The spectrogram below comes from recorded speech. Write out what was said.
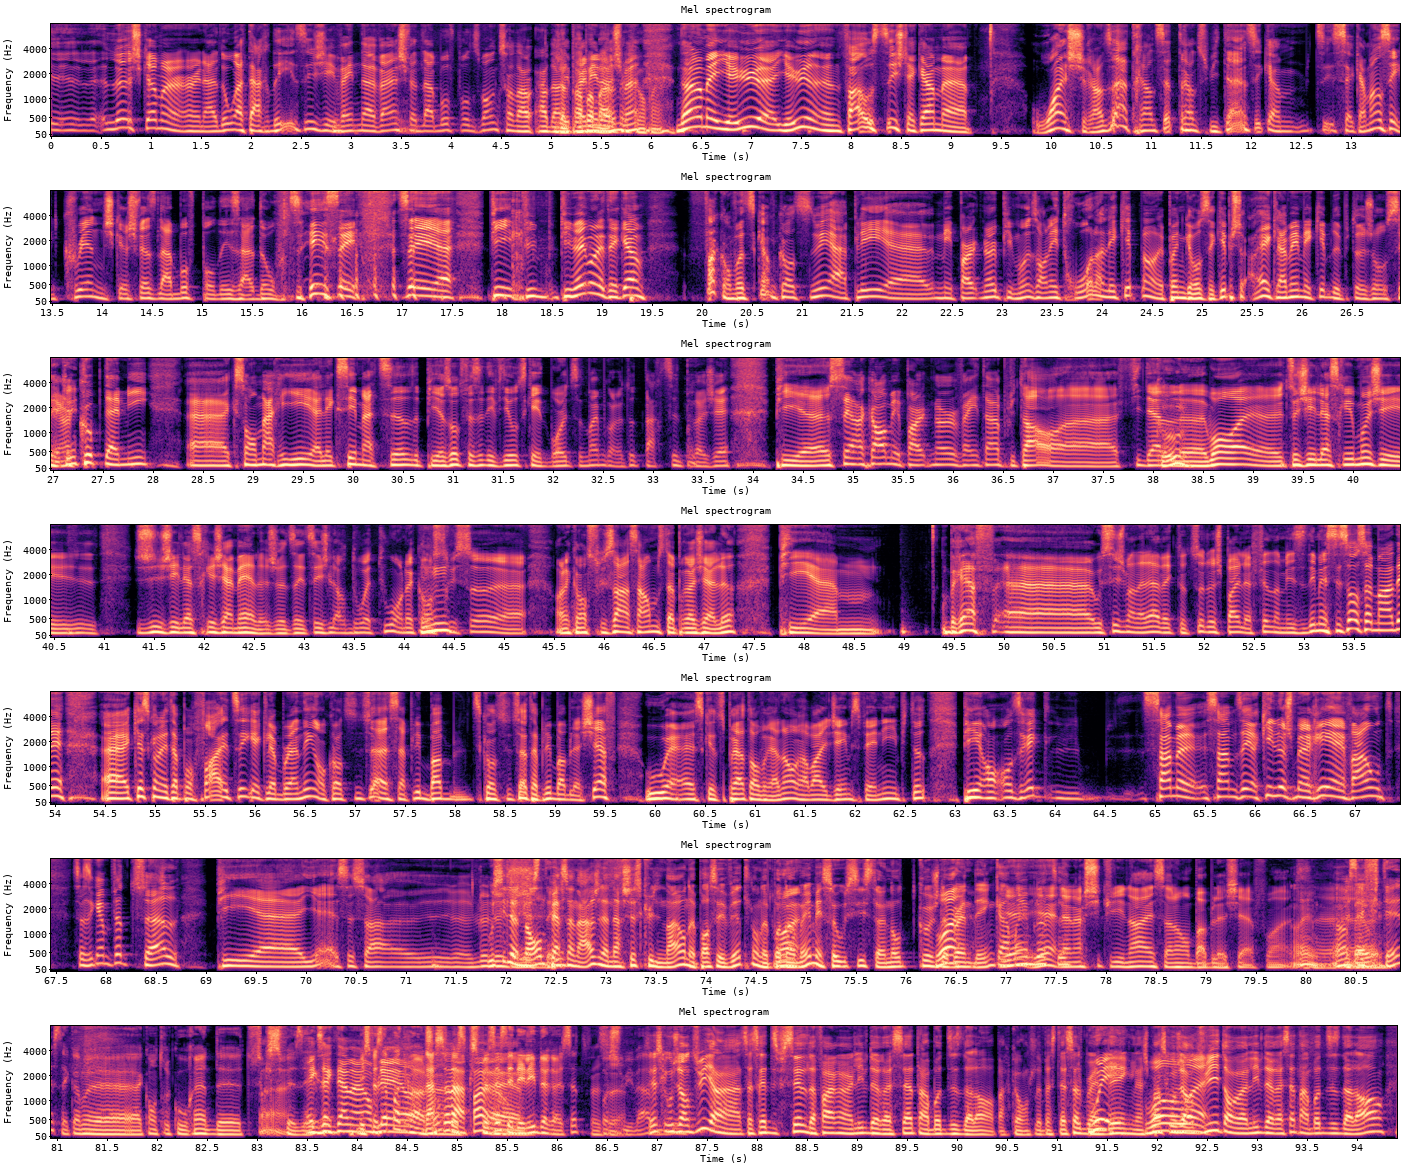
là, je suis comme un, un ado attardé. Tu sais, j'ai 29 ans, je fais de la bouffe pour du monde qui sont dans, les premiers mal, logements. Non, non, mais il y a eu, euh, il y a eu une phase, tu sais, j'étais comme. euh, Ouais, je suis rendu à 37, 38 ans, tu sais, comme, tu sais, ça commence à être cringe que je fasse de la bouffe pour des ados, tu sais, c'est, c'est, euh, puis, puis, puis même on était comme, fuck, on va-tu comme continuer à appeler euh, mes partners, puis moi, on est trois dans l'équipe, on n'est pas une grosse équipe, je suis avec la même équipe depuis toujours, c'est un couple d'amis euh, qui sont mariés, Alexis et Mathilde, puis les autres faisaient des vidéos de skateboard, c'est de même qu'on a tous parti le projet, puis euh, c'est encore mes partners 20 ans plus tard, fidèles. Cool. euh, ouais, ouais, tu sais, j'ai laisserai, moi, j'ai. Je les laisserai jamais. là. je veux dire, tu sais, je leur dois tout. On a construit ça. euh, on a construit ça ensemble, ce projet-là. Puis, euh, bref, euh, aussi, je m'en allais avec tout ça. là, je perds le fil dans mes idées. Mais c'est ça, on se demandait euh, qu'est-ce qu'on était pour faire. Avec le branding, on continue à s'appeler Bob. Tu continues à t'appeler Bob le chef? Ou euh, est-ce que tu prends ton vrai nom, Robert James Penny, puis tout? Puis, on, dirait que sans me, sans me dire, OK, là, je me réinvente, ça s'est comme fait tout seul. Puis, euh, yeah, c'est ça. Euh, Aussi, le nom de personnage, l'anarchiste culinaire, on a passé vite, là, on n'a pas Ouais. nommé, mais ça aussi, c'est une autre couche Ouais. de branding quand Yeah, même. là, yeah. L'anarchie culinaire selon Bob le chef. Ouais, c'est, Ah, Mais ben ça oui. fitait, c'était comme euh, à contre-courant de tout ce qui se faisait. Exactement. Mais On faisait pas voulait, grand La chose. seule Ce qui se affaire, faisait, c'est des livres de recettes c'est pas ça. suivables. Parce qu'aujourd'hui, ça serait difficile de faire un livre de recettes en bas de 10 par contre. là, parce que c'était ça le Oui. branding. là. Je pense qu'aujourd'hui, ton livre de recettes en bas de 10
